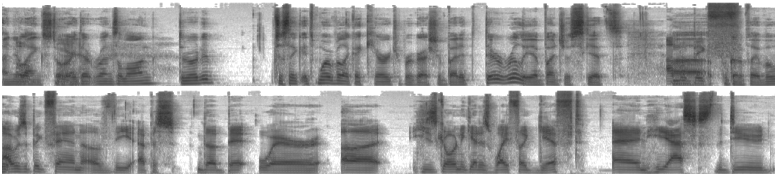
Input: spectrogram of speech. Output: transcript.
underlying story Oh, yeah. that runs along throughout it. Just like it's more of like a character progression, but it, they're really a bunch of skits. I'm a uh, big we're gonna play. But I was a big fan of the episode, the bit where uh, he's going to get his wife a gift, and he asks the dude,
